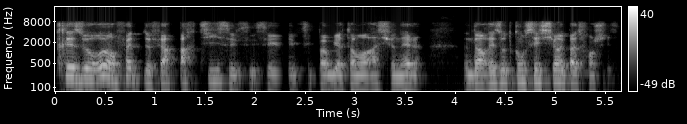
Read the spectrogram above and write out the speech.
très heureux en fait de faire partie, c'est pas obligatoirement rationnel, d'un réseau de concessions et pas de franchise.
